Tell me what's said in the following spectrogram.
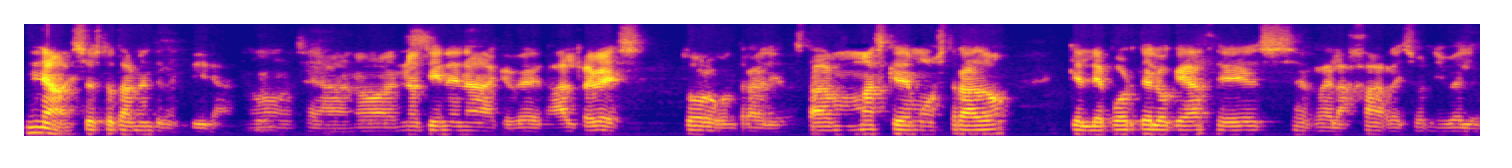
No, eso es totalmente mentira, ¿no? O sea, no, no tiene nada que ver, al revés, todo lo contrario. Está más que demostrado que el deporte lo que hace es relajar esos niveles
